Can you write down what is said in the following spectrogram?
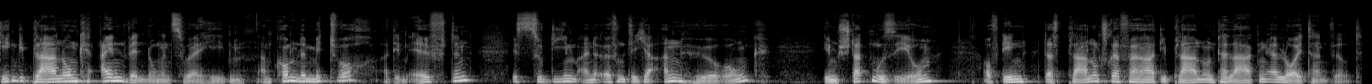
gegen die Planung Einwendungen zu erheben. Am kommenden Mittwoch, dem 11., ist zudem eine öffentliche Anhörung im Stadtmuseum, auf den das Planungsreferat die Planunterlagen erläutern wird.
